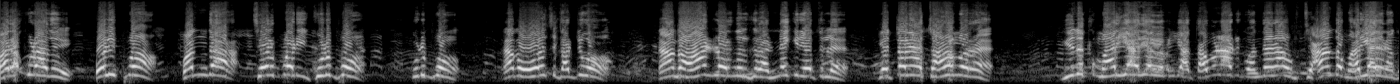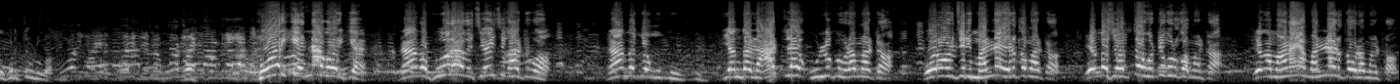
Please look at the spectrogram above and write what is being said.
வரக்கூடாது. ஒழிப்போம். வந்தா செருப்படி கொடுப்போம். கொடுப்போம். நாங்க ஒழிச்சு கட்டுவோம். நாங்க ஆண்டுல இருந்து இருக்கிற இன்னைக்கு நேரத்துல எத்தனை தலைமுறை இதுக்கு மரியாதையா இவங்க தமிழ்நாட்டுக்கு வந்தேன்னா சார்ந்த மரியாதை நாங்க கொடுத்து விடுவோம். கோரிக்கை என்ன கோரிக்கை? நாங்க பூரா ஜெயிச்சு காட்டுவோம். நாங்க எங்க நாட்டுல உள்ளுக்கு விட மாட்டோம். ஒரு ஒரு செடி மண்ணை எடுக்க மாட்டோம். எங்க சொத்தை விட்டு கொடுக்க மாட்டோம். எங்க மனைய மண்ணை எடுக்க விட மாட்டோம்.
